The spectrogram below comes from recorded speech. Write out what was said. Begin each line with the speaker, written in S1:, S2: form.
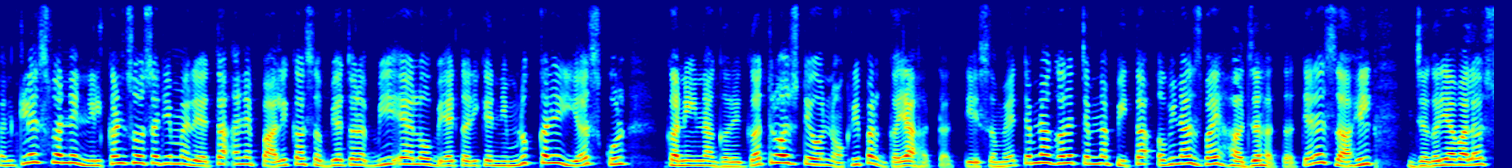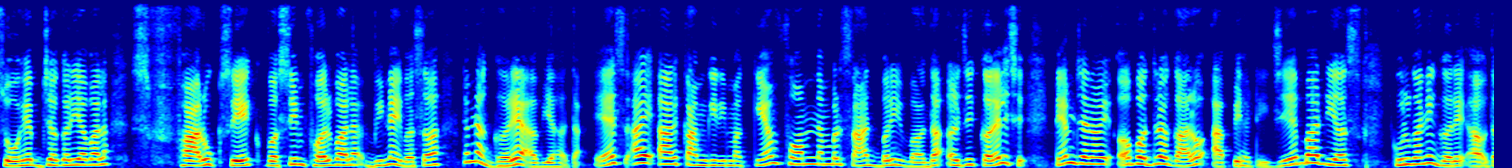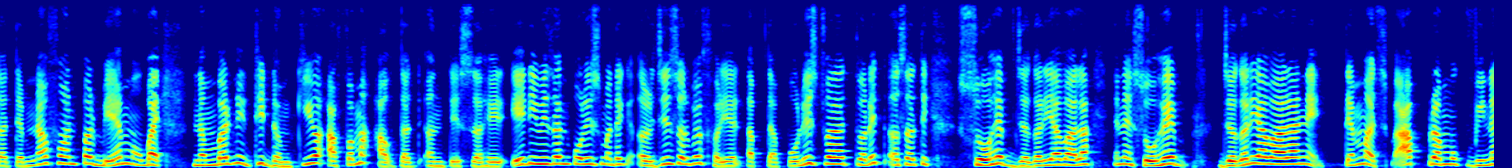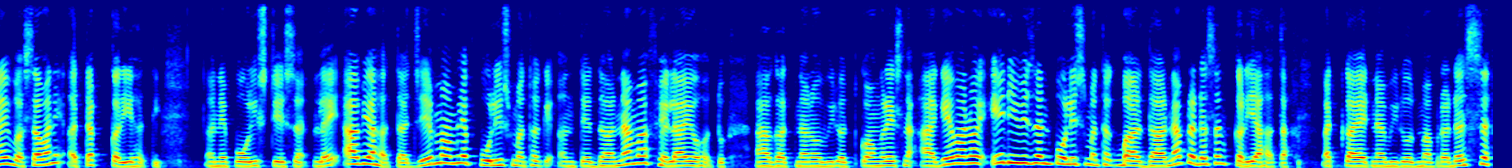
S1: અંકલેશ્વરની નીલકંઠ સોસાયટીમાં રહેતા અને પાલિકા સભ્ય દ્વારા બીએલઓ બે તરીકે નિમણૂક કરી યશ કનીના ઘરે ગત રોજ તેઓ નોકરી પર ગયા હતા. તે સમયે તેમના ઘરે તેમના પિતા અવિનાશભાઈ હાજર હતા. ત્યારે સાહિલ ઝઘડિયાવાલા સોહેબ જગરિયાવાલા, ફારૂક શેખ, વસીમ ફરવાલા, વિનય વસાવા તેમના ઘરે આવ્યા હતા. એસઆઈઆર કામગીરીમાં કેમ ફોર્મ નંબર સાત ભરી વાંધા અરજી કરેલ છે તેમ જણાવી અભદ્ર ગાળો આપી હતી. જે બાદ યશ કુલગાની ઘરે આવતા તેમના ફોન પર બે મોબાઈલ નંબરનીથી ધમકીઓ આપવામાં આવતા. અંતે શહેર એ ડિવિઝન પોલીસ મથકે અરજી સ્વરૂપે ફરિયાદ આપતા પોલીસ દ્વારા ત્વરિત અસરથી સોહેબ જગરિયાવાલા અને સોહેબ ઝઘડિયાવાલાને તેમજ આ પ્રમુખ વિનય વસાવાની અટક કરી હતી અને પોલીસ સ્ટેશન લઈ આવ્યા હતા. જે મામલે પોલીસ મથકે અંતે ધરનામાં ફેલાયો હતો. આ ઘટનાનો વિરોધ કોંગ્રેસના આગેવાનોએ એ ડિવિઝન પોલીસ મથક બહાર ધરના પ્રદર્શન કર્યા હતા. અટકાયતના વિરોધમાં પ્રદર્શન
